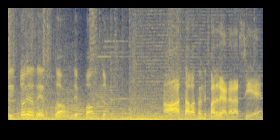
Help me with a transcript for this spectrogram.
Victoria de, de Bond Doom. Ah, está bastante padre ganar así, ¿eh?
